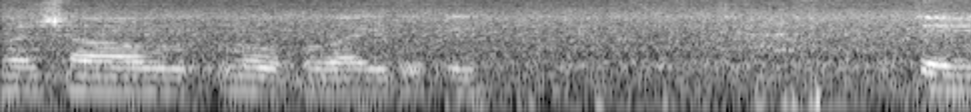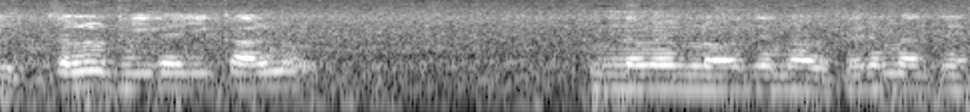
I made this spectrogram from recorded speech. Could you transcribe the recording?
ਫਿਰ ਸ਼ਾਮ ਨੂੰ ਪਵਾਈ ਰੋਟੀ। ਤੇ ਚਲੋ ਠੀਕ ਹੈ ਜੀ ਕੱਲ ਨੂੰ ਨਵੇਂ ਬਲੌਗ ਦੇ ਨਾਲ ਫਿਰ ਮਿਲਦੇ ਹਾਂ।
